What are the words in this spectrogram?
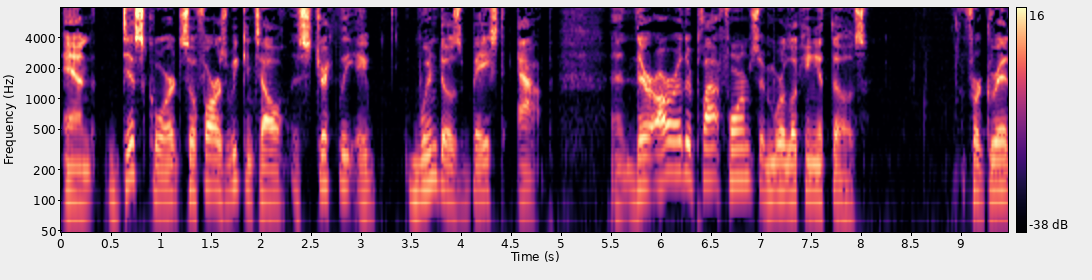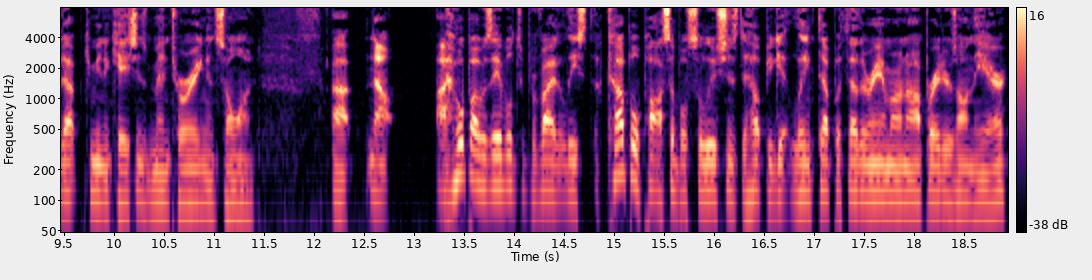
And Discord, so far as we can tell, is strictly a Windows based app. And there are other platforms, and we're looking at those for grid up communications, mentoring, and so on. Uh, now, I hope I was able to provide at least a couple possible solutions to help you get linked up with other AmRRON operators on the air.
